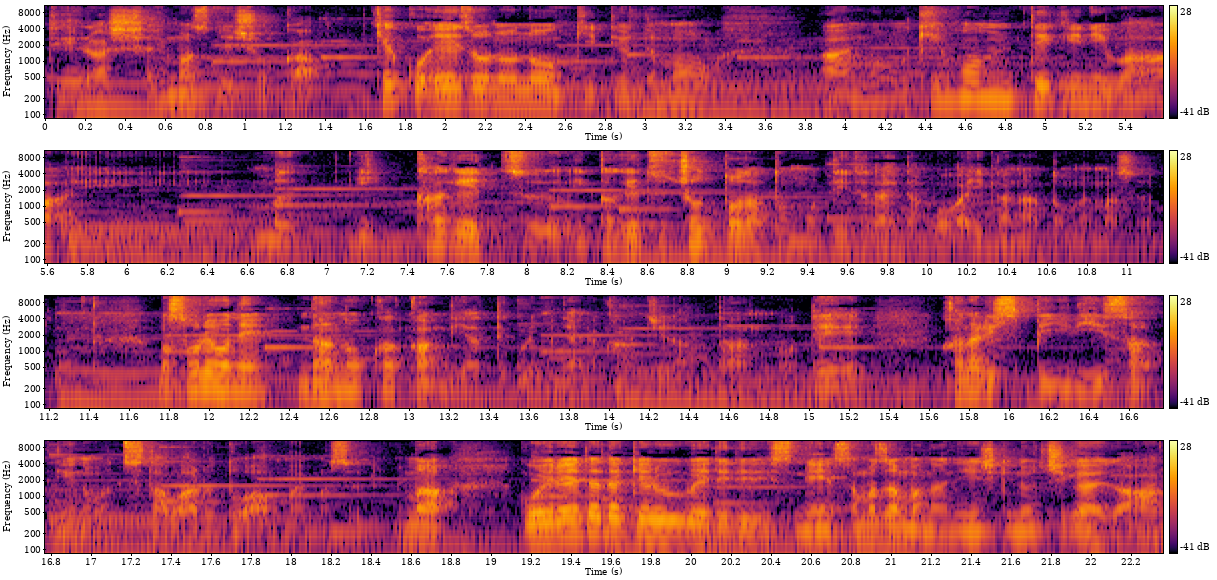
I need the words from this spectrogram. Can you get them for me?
ていらっしゃいますでしょうか？結構映像の納期って言ってもあの基本的には、ま1ヶ月1ヶ月ちょっとだと思っていただいた方がいいかなと思います、まあ、それをね7日間でやってくれみたいな感じだったのでかなりスピーディーさっていうのは伝わるとは思います。まあご依頼いただける上でですね様々な認識の違いがあっ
